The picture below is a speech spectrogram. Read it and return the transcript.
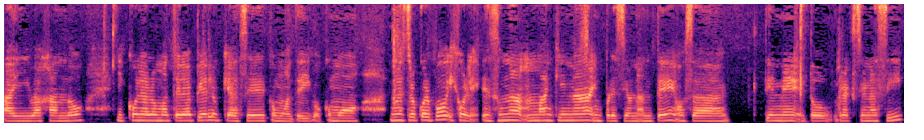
ahí bajando. Y con la aromaterapia lo que hace, como te digo, como nuestro cuerpo, híjole, es una máquina impresionante, o sea, tiene todo, reacciona así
